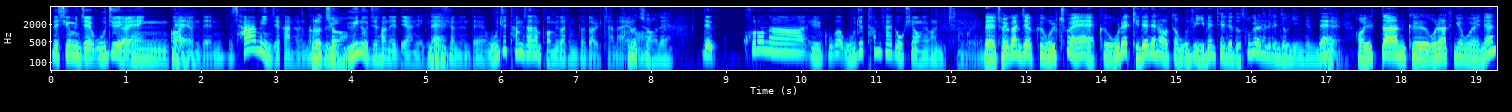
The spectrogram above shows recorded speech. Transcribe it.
근데 지금 이제 우주 여행과 네. 관련된 사람이 이제 가는 그렇죠. 유, 인 우주선에 대한 얘기를 네. 해주셨는데 우주 탐사는 범위가 좀 더 넓잖아요. 그렇죠. 네. 근데 코로나 19가 우주 탐사에도 혹시 영향을 미치는 거예요? 네, 저희가 이제 그 올 초에 그 올해 기대되는 어떤 우주 이벤트에 대해서 소개를 해드린 적이 있는데 네. 어, 일단 그 올해 같은 경우에는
